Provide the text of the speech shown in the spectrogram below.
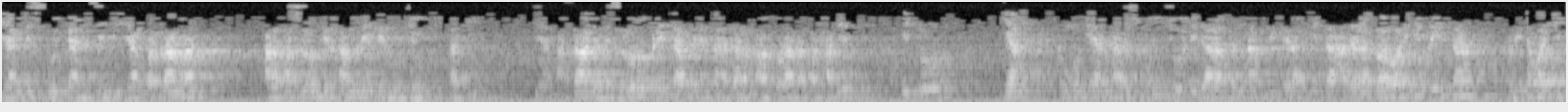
yang disebutkan di sini. Yang pertama al aslu fil amri bil wujub tadi. Ya, asal dari seluruh perintah-perintah dalam Al-Qur'an atau hadis itu yang kemudian harus muncul di dalam benak pikiran kita adalah bahwa ini perintah perintah wajib.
